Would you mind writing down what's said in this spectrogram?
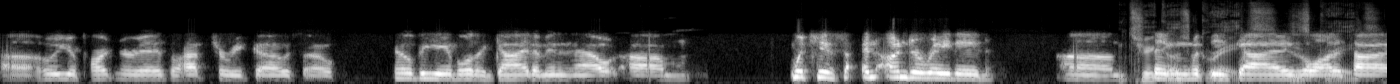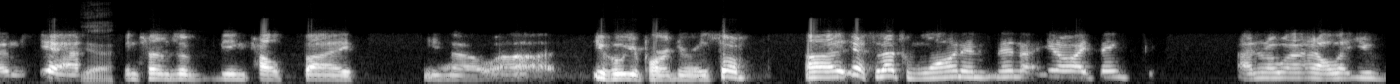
uh, who your partner is. I'll have Tirico, so he'll be able to guide them in and out, um, which is an underrated um, thing with great. these guys He's a lot great. of times. Yeah, Yeah. in terms of being helped by, you know, uh, who your partner is. So, uh, yeah, so that's one. And then, uh, you know, I think, I don't know, I'll let you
